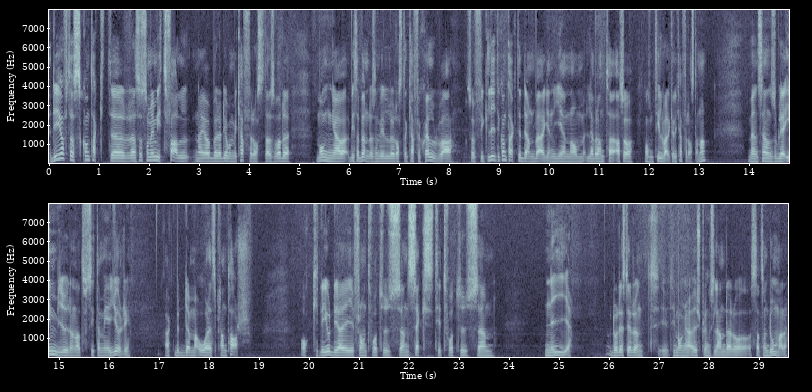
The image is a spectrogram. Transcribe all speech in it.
Det är oftast kontakter, alltså som i mitt fall när jag började jobba med kafferostar så var det många, vissa bönder som vill rosta kaffe själva. Så jag fick lite kontakter den vägen genom leverantör, alltså de som tillverkade kafferastarna. Men sen så blev jag inbjuden att sitta med i jury och bedöma årets plantage. Och det gjorde jag från 2006 till 2009. Då reste jag runt till många ursprungsländer och satt som domare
